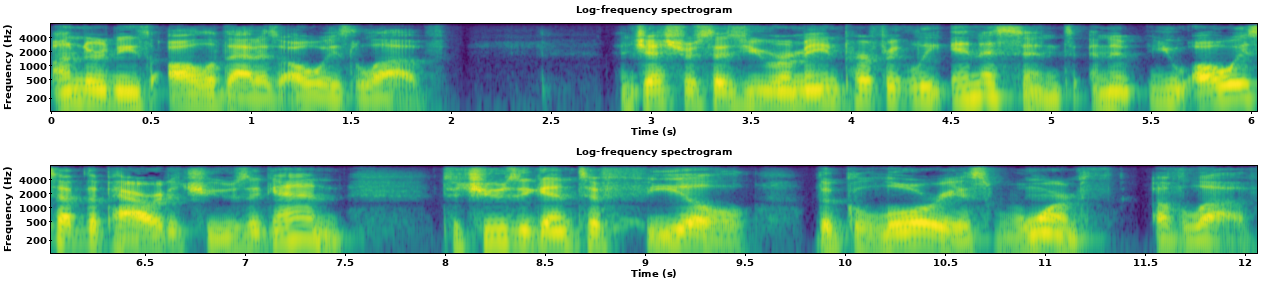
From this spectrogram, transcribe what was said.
underneath all of that is always love. And Jeshua says you remain perfectly innocent and you always have the power to choose again, to choose again to feel the glorious warmth of love.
